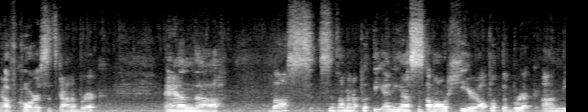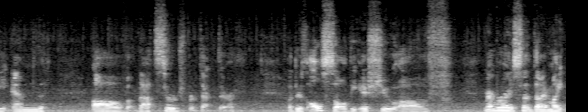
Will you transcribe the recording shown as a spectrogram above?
of course. It's got a brick, and uh, Thus, since I'm going to put the NES about here, I'll put the brick on the end of that surge protector. But there's also the issue of... Remember I said that I might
